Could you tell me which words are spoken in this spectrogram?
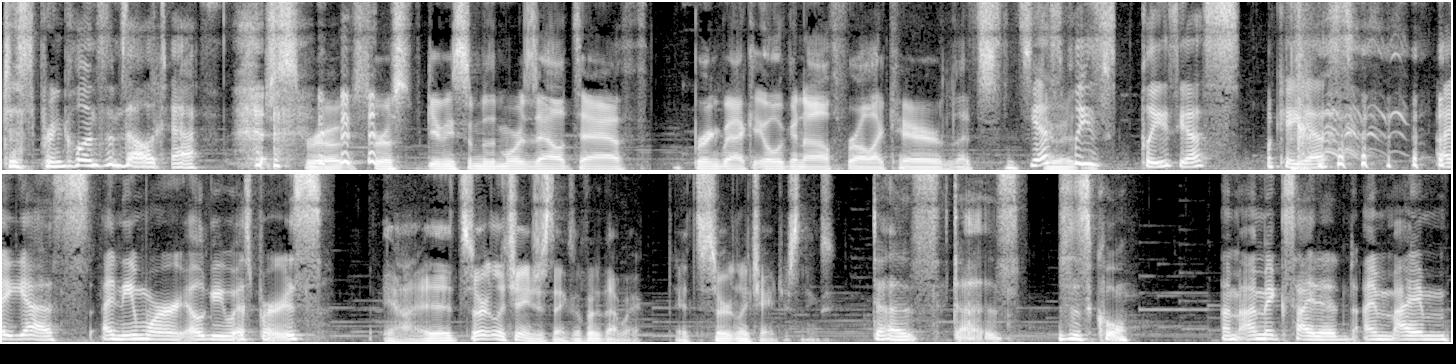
Just sprinkle in some Xal'atath. just throw, just throw give me some of the more Xal'atath. Bring back Il'gynoth for all I care. Let's, let's yes, do it. please. Please, yes. Okay, yes. I yes. I need more Ilgi whispers. Yeah, it certainly changes things. I'll put it that way. It certainly changes things. Does does. This is cool. I'm I'm excited. I'm I'm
